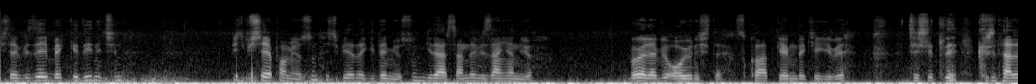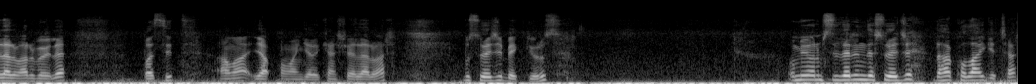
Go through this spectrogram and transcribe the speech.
İşte vizeyi beklediğin için hiçbir şey yapamıyorsun. Hiçbir yere gidemiyorsun. Gidersen de vizen yanıyor. Böyle bir oyun işte. Squad Game'deki gibi çeşitli kriterler var böyle. Basit ama yapmaman gereken şeyler var. Bu süreci bekliyoruz. Umuyorum sizlerin de süreci daha kolay geçer.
